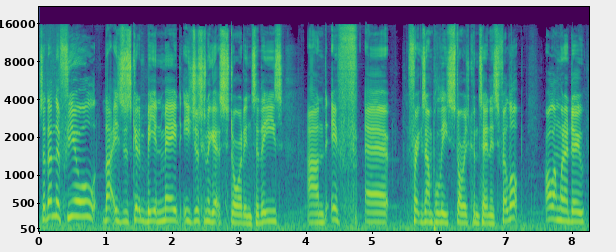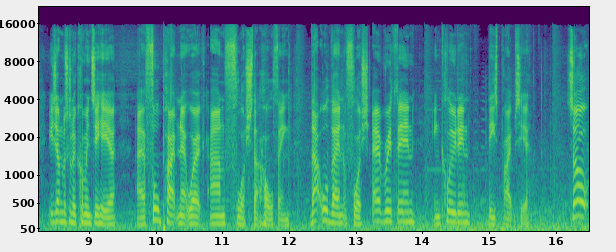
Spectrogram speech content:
So then the fuel that is just going to be in made is just going to get stored into these. And if uh, for example, these storage containers fill up, all I'm going to do is I'm just going to come into here, uh, full pipe network, and flush that whole thing. That will then flush everything, including these pipes here. So,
